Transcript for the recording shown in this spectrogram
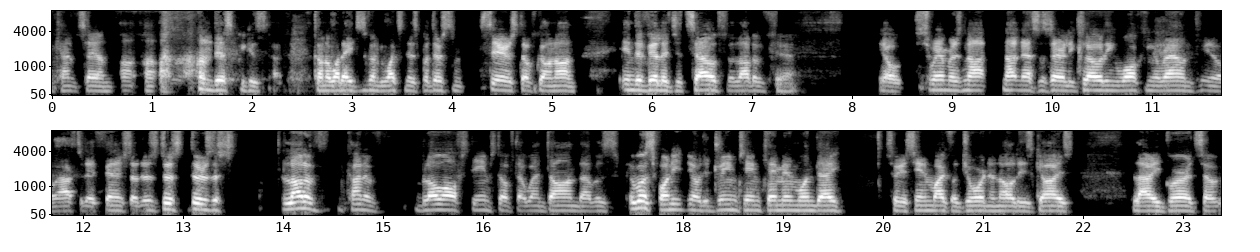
I can't say on, on, on this because I don't know what age is going to be watching this, but there's some serious stuff going on in the village itself. A lot of yeah. you know swimmers not not necessarily clothing walking around you know after they finish. So there's just there's a a lot of kind of blow off steam stuff that went on. That was it was funny. You know, the dream team came in one day, so you're seeing Michael Jordan and all these guys, Larry Bird. So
